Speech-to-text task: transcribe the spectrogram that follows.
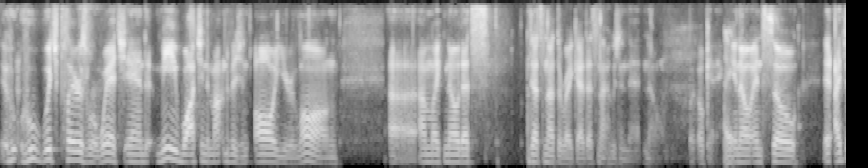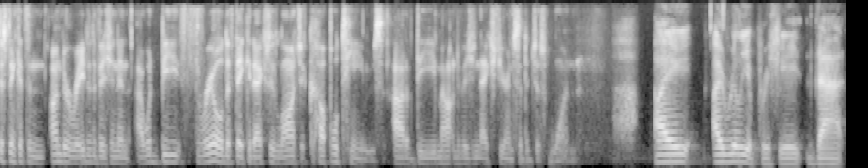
who, who, which players were which. And me watching the Mountain Division all year long, uh, I'm like, no, that's that's not the right guy. That's not who's in that. No, but okay, I, you know. And so I just think it's an underrated division, and I would be thrilled if they could actually launch a couple teams out of the Mountain Division next year instead of just one. I I really appreciate that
